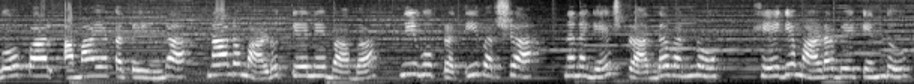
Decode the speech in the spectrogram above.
ಗೋಪಾಲ್, ಅಮಾಯಕತೆಯಿಂದ ನಾನು ಮಾಡುತ್ತೇನೆ ಬಾಬಾ. ನೀವು ಪ್ರತಿ ವರ್ಷ ನನಗೆ ಶ್ರಾದ್ದವನ್ನು ಹೇಗೆ ಮಾಡಬೇಕೆಂದು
